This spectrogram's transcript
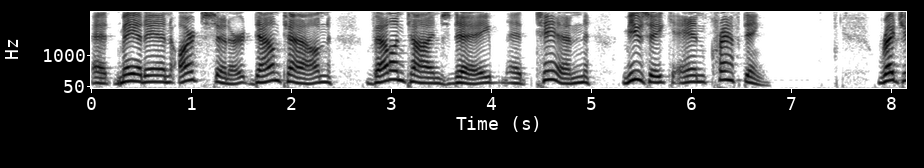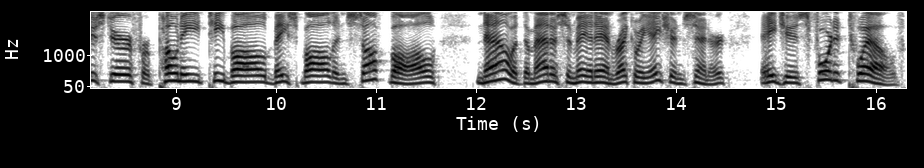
at Mayodan Arts Center, downtown, Valentine's Day at 10, music and crafting. Register for pony, t-ball, baseball, and softball now at the Madison Mayodan Recreation Center, ages 4 to 12.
